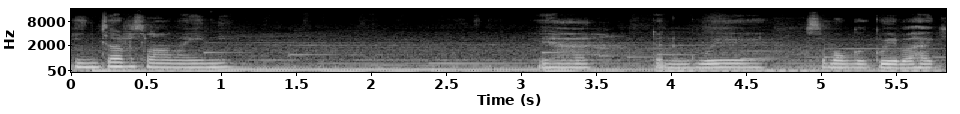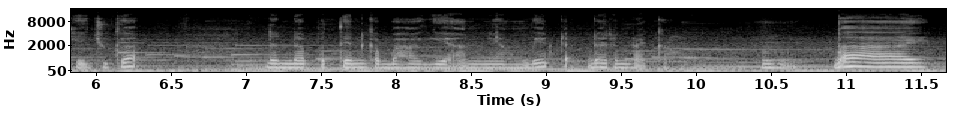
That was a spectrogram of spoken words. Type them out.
incar selama ini. Ya dan gue semoga gue bahagia juga dan dapetin kebahagiaan yang beda dari mereka. Hmm, bye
